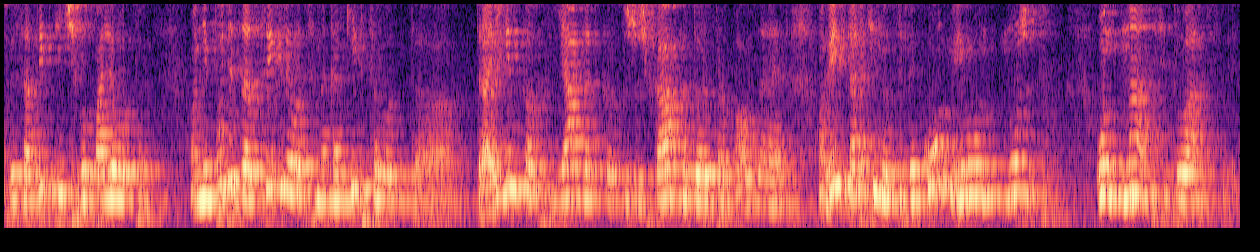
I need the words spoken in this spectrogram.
с высоты птичьего полета. Он не будет зацикливаться на каких-то вот э, травинках, ягодках, жучках, которые проползают. Он видит картину целиком, и он может, он над ситуацией.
